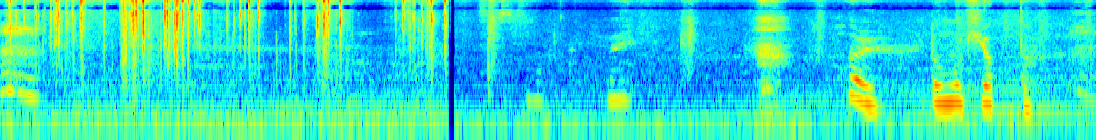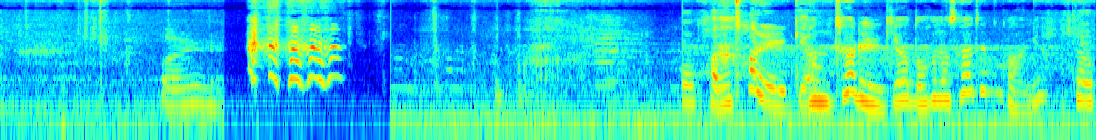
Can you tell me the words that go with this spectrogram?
왜? 헐, 너무 귀엽다. 헐. 어, 관찰 일기야. 관찰 일기야? 너 하나 사야 되는 거 아니야?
